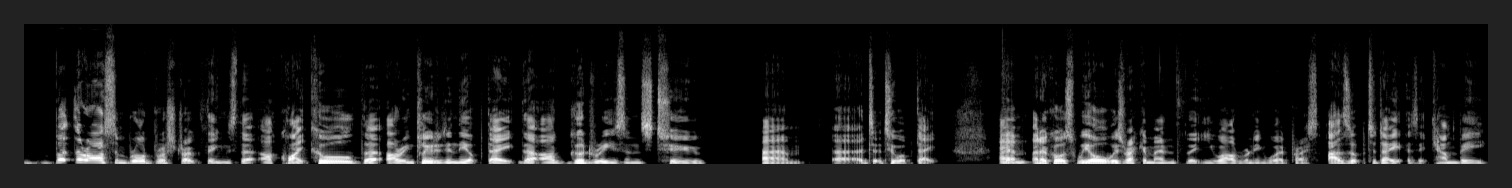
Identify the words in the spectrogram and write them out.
But there are some broad brushstroke things that are quite cool that are included in the update that are good reasons to um, uh, to, to update. Um, And of course, we always recommend that you are running WordPress as up to date as it can be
